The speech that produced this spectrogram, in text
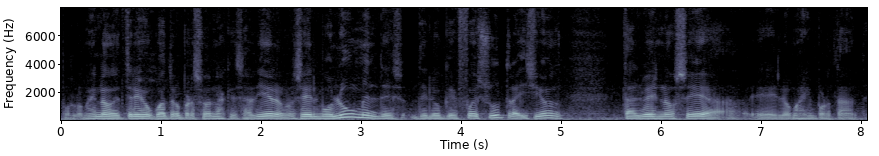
por lo menos de tres o cuatro personas que salieron. O sea, el volumen de, lo que fue su traición tal vez no sea eh, lo más importante.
